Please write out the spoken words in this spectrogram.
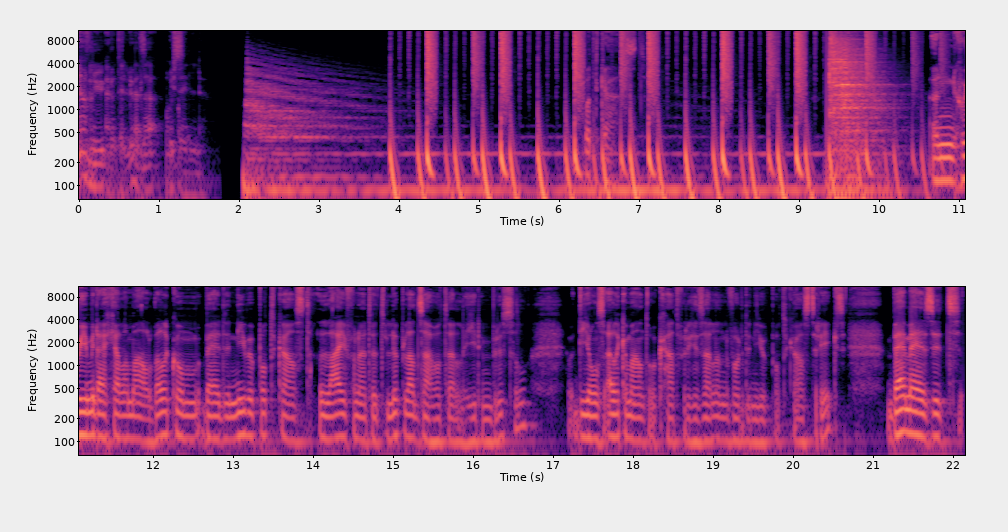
Bienvenue à l'hôtel Le Plaza, Bruxelles. Podcast. Een goedemiddag allemaal. Welkom bij de nieuwe podcast live vanuit het Le Plaza Hotel hier in Brussel, die ons elke maand ook gaat vergezellen voor de nieuwe podcastreeks. Bij mij zit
